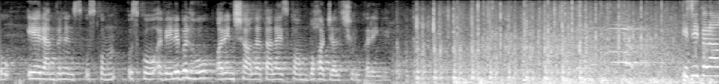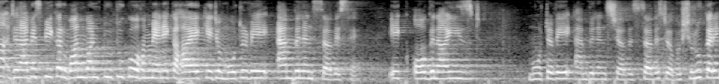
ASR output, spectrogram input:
तो एयर एंबुलेंस उसको उसको अवेलेबल हो और इन ताला इसको हम बहुत जल्द शुरू करेंगे। इसी तरह जनाब speaker one one two two को हम, मैंने कहा है कि जो मोटरवे एंबुलेंस सर्विस है, एक organised motorway ambulance service service जो है वो शुरू करें,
